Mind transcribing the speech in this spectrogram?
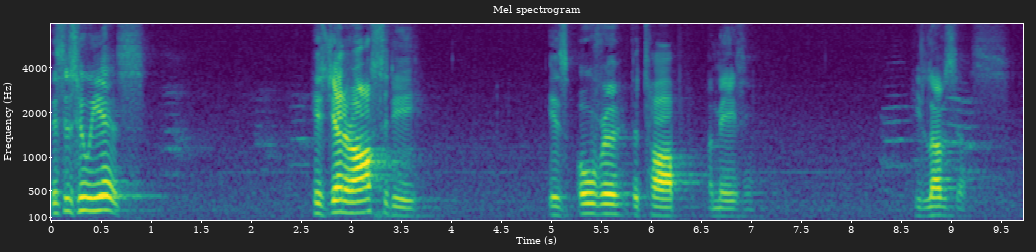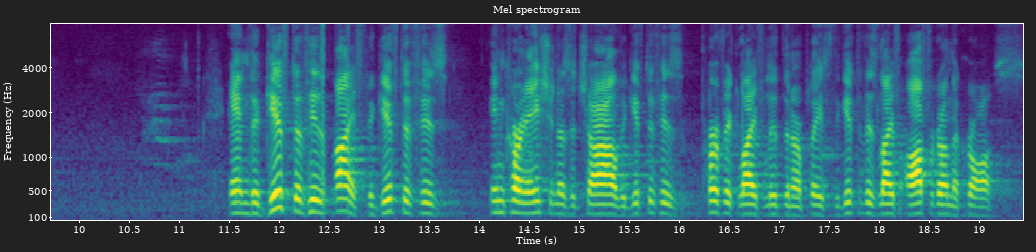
This is who he is. His generosity is over the top amazing. He loves us. And the gift of his life, the gift of his incarnation as a child, the gift of his perfect life lived in our place, the gift of his life offered on the cross,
